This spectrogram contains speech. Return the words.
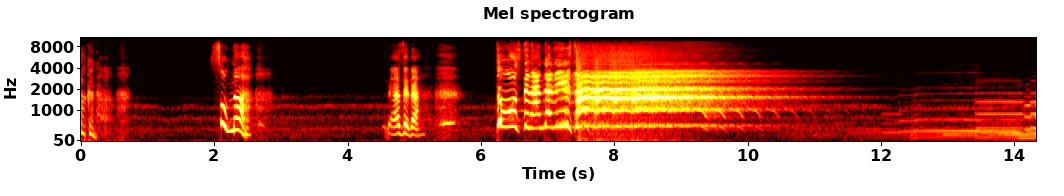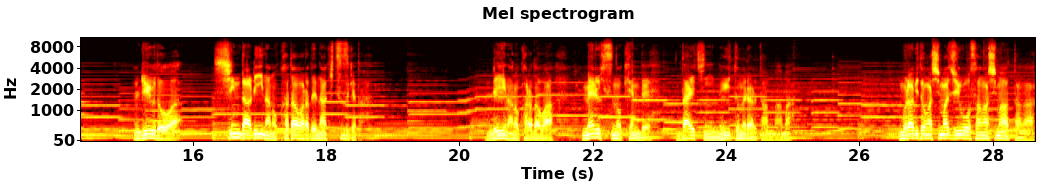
バカな。そんな。なぜだ。どうしてなんだ兄さん。竜道は死んだリーナの傍らで泣き続けた。リーナの体はメルフィスの剣で大地に縫い止められたまま。村人が島中を探し回ったが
